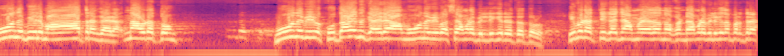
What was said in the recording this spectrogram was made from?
മൂന്ന് ബിയിൽ മാത്രം കയറാം. എന്നാ അവിടെ എത്തും? മൂന്ന് ബി കുതായിന്ന് കയറാം മൂന്ന് ബി ബസ് നമ്മുടെ ബിൽഡിങ്ങിൽ എത്തത്തുള്ളൂ. ഇവിടെ എത്തിക്കഴിഞ്ഞാൽ നമ്മൾ ഏതാ നോക്കണ്ടേ നമ്മുടെ ബിൽഡിംഗ് നമ്പർ എത്ര?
